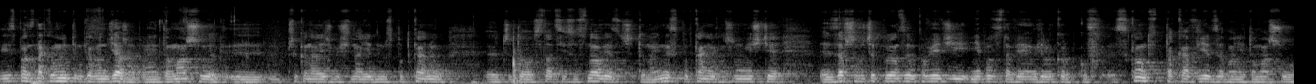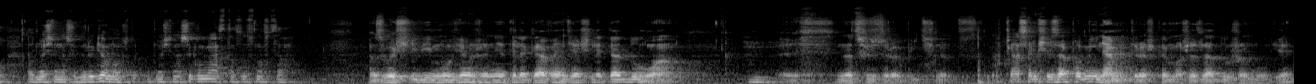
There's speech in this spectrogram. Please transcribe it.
Jest Pan znakomitym gawędziarzem, Panie Tomaszu. Jak y, przekonaliśmy się na jednym spotkaniu, y, czy to w stacji Sosnowiec, czy to na innych spotkaniach w naszym mieście, y, zawsze wyczerpujące wypowiedzi nie pozostawiają wielokropków. Skąd taka wiedza, Panie Tomaszu, odnośnie naszego regionu, odnośnie naszego miasta, Sosnowca? Złośliwi mówią, że nie tyle gawędziarz, ile gaduła. No cóż zrobić? No, no, czasem się zapominam i troszkę może za dużo mówię.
